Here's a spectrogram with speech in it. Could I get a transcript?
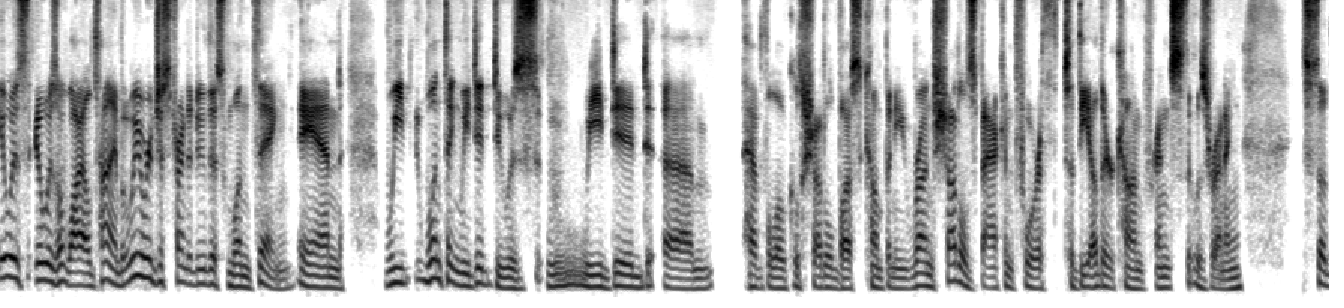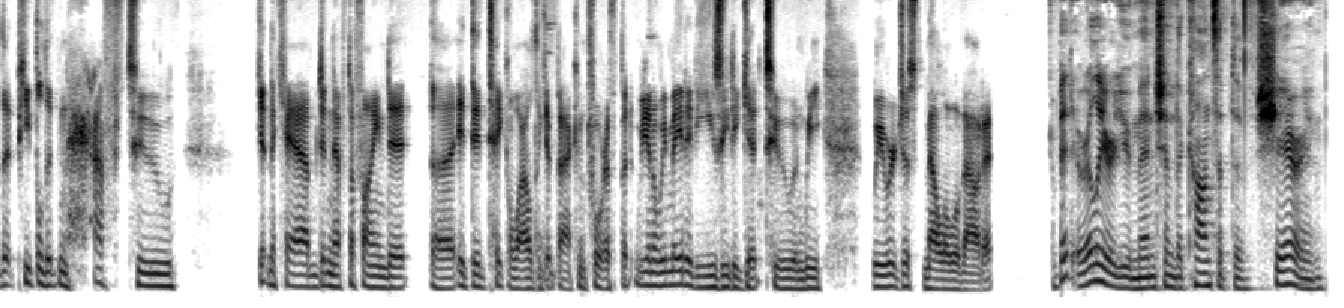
It was it was a wild time, but we were just trying to do this one thing. And we one thing we did do is we did um, have the local shuttle bus company run shuttles back and forth to the other conference that was running, so that people didn't have to get in a cab, didn't have to find it. Uh, it did take a while to get back and forth, but you know we made it easy to get to, and we we were just mellow about it. A bit earlier, you mentioned the concept of sharing.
